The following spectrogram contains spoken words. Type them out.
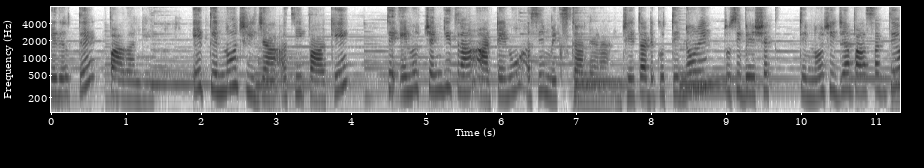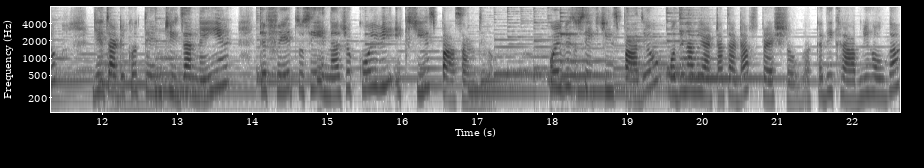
ਇਹਦੇ ਉੱਤੇ ਪਾ ਦਾਂਗੇ। ਇਹ ਤਿੰਨੋਂ ਚੀਜ਼ਾਂ ਅਸੀਂ ਪਾ ਕੇ ਤੇ ਇਹਨੂੰ ਚੰਗੀ ਤਰ੍ਹਾਂ ਆਟੇ ਨੂੰ ਅਸੀਂ ਮਿਕਸ ਕਰ ਲੈਣਾ। ਜੇ ਤੁਹਾਡੇ ਕੋਲ ਤਿੰਨੋਂ ਨੇ, ਤੁਸੀਂ ਬੇਸ਼ੱਕ ਤਿੰਨੋਂ ਚੀਜ਼ਾਂ ਪਾ ਸਕਦੇ ਹੋ। ਜੇ ਤੁਹਾਡੇ ਕੋਲ ਤਿੰਨ ਚੀਜ਼ਾਂ ਨਹੀਂ ਹੈ, ਤੇ ਫਿਰ ਤੁਸੀਂ ਇਹਨਾਂ ਚੋਂ ਕੋਈ ਵੀ ਇੱਕ ਚੀਜ਼ ਪਾ ਸਕਦੇ ਹੋ। ਕੋਈ ਵੀ ਤੁਸੀਂ ਇੱਕ ਚੀਜ਼ ਪਾ ਦਿਓ, ਉਹਦੇ ਨਾਲ ਵੀ ਆਟਾ ਤੁਹਾਡਾ ਫਰੈਸ਼ ਰਹੂਗਾ, ਕਦੀ ਖਰਾਬ ਨਹੀਂ ਹੋਊਗਾ।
